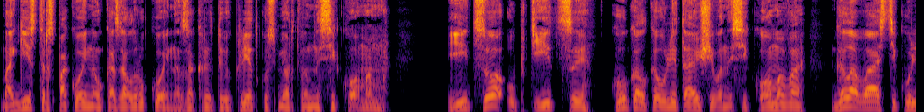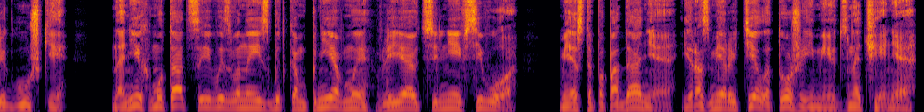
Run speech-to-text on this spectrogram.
Магистр спокойно указал рукой на закрытую клетку с мертвым насекомым. «Яйцо у птицы, куколка у летающего насекомого, головастик у лягушки. На них мутации, вызванные избытком пневмы, влияют сильнее всего. Место попадания и размеры тела тоже имеют значение».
